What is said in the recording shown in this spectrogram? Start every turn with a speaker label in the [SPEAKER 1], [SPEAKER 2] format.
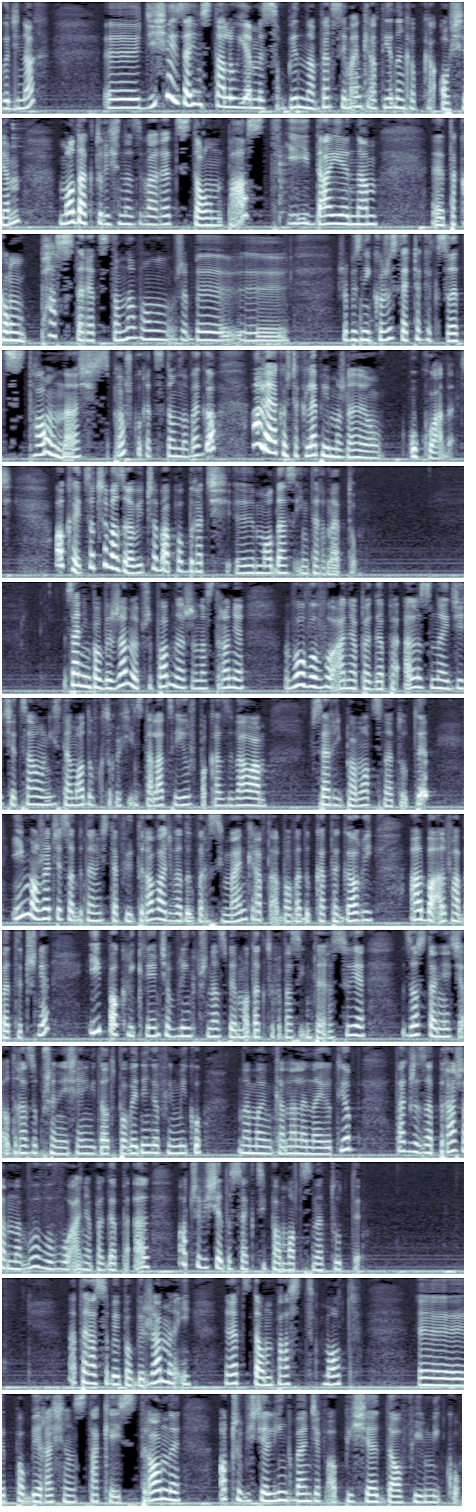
[SPEAKER 1] godzinach. Y, Dzisiaj zainstalujemy sobie na wersję Minecraft 1.8 moda, który się nazywa Redstone Past i daje nam y, taką pastę redstone'ową, żeby, y, żeby z niej korzystać tak jak z redstone'a, z proszku redstone'owego, ale jakoś tak lepiej można ją układać. Ok, co trzeba zrobić? Trzeba pobrać moda z internetu. Zanim pobierzemy, przypomnę, że na stronie www.aniapg.pl znajdziecie całą listę modów, których instalacje już pokazywałam w serii Pomocne Tuty i możecie sobie tę listę filtrować według wersji Minecraft albo według kategorii, albo alfabetycznie i po kliknięciu w link przy nazwie moda, który Was interesuje, zostaniecie od razu przeniesieni do odpowiedniego filmiku na moim kanale na YouTube. Także zapraszam na www.aniapg.pl, oczywiście do sekcji Pomocne Tuty. A teraz sobie pobierzemy i Redstone Past Mod yy, pobiera się z takiej strony. Oczywiście link będzie w opisie do filmiku.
